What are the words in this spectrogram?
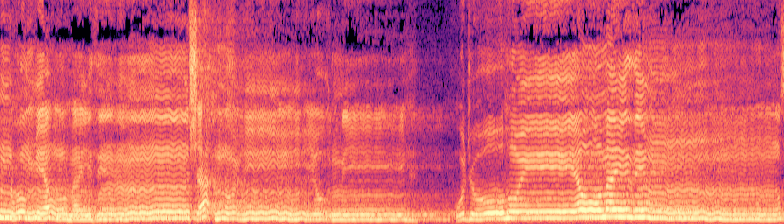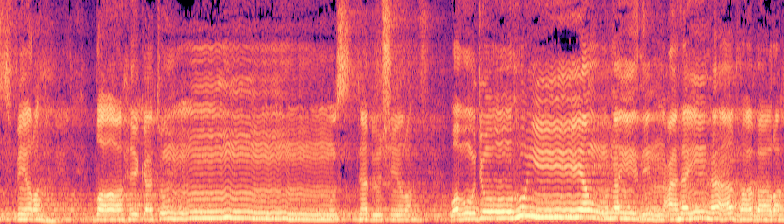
منهم يومئذ شأن يغنيه. وجوه يومئذ مسفرة ضاحكة مستبشرة. ووجوه يومئذ عليها غبرة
